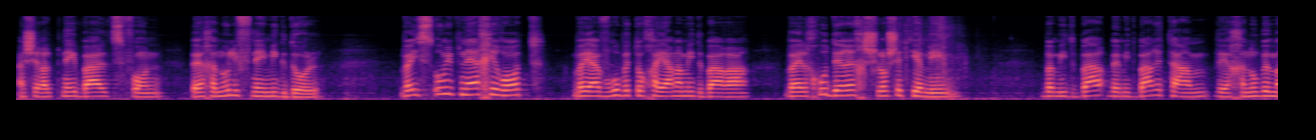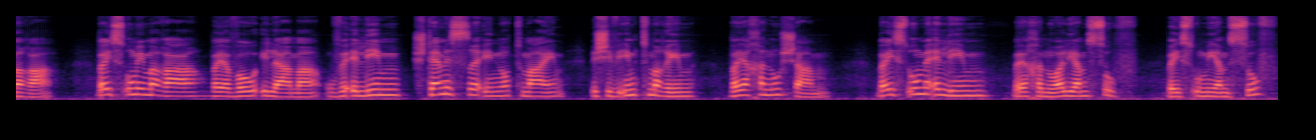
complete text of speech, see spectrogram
אשר על פני בעל צפון ויחנו לפני מגדול. וייסעו מפני החירות ויעברו בתוך הים המדברה וילכו דרך שלושת ימים. במדבר, במדבר אתם ויחנו במרה. וייסעו ממרה ויבואו אילמה ובאלים שתים עשרה עינות מים ושבעים תמרים ויחנו שם. וייסעו מאלים ויחנו על ים סוף. וייסעו מים סוף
